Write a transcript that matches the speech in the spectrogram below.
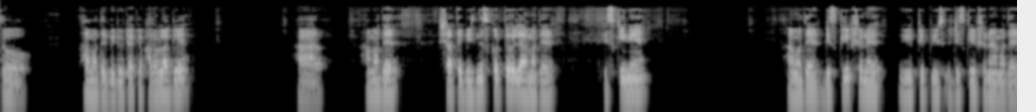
তো আমাদের ভিডিওটাকে ভালো লাগলে আর আমাদের সাথে বিজনেস করতে হলে আমাদের স্ক্রিনে আমাদের ডিসক্রিপশনে ইউটিউব ডিসক্রিপশনে আমাদের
